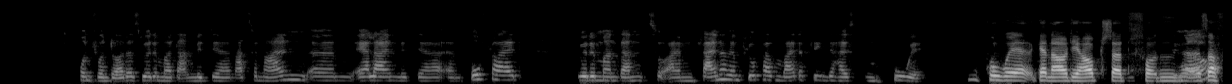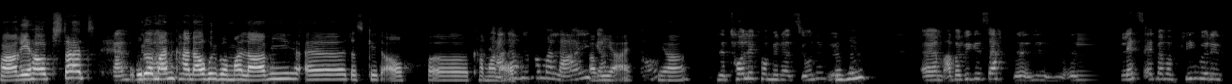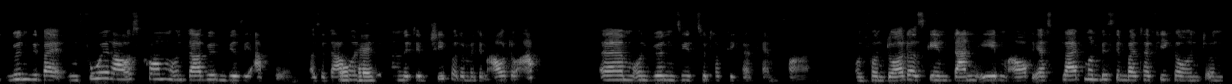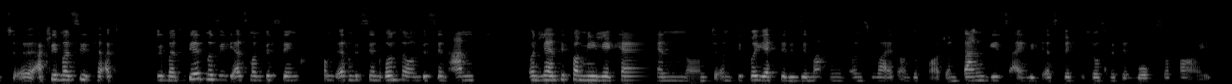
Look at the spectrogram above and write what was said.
und von dort aus würde man dann mit der nationalen ähm, Airline, mit der ähm, ProFlight, würde man dann zu einem kleineren Flughafen weiterfliegen, der heißt Mfue. Mfue, genau, die Hauptstadt von äh, genau. Safari-Hauptstadt. Oder genau. man kann auch über Malawi, äh, das geht auch, äh, kann man, kann auch, auch über Malawi, Malawi ja, genau. ja. Eine tolle Kombination im Übrigen. Mhm. Ähm, aber wie gesagt, äh, letztendlich, wenn man fliegen würde, würden sie bei Mfue rauskommen und da würden wir sie abholen. Also da okay. holen wir sie dann mit dem Jeep oder mit dem Auto ab ähm, und würden sie zu Tafika Camp fahren. Und von dort aus gehen dann eben auch, erst bleibt man ein bisschen bei Tafika und, und äh, akklimatisiert, akklimatisiert man sich erstmal ein bisschen, kommt erst ein bisschen runter und ein bisschen an und lernt die Familie kennen und, und die Projekte, die sie machen und so weiter und so fort. Und dann geht es eigentlich erst richtig los mit den Walk Safaris.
